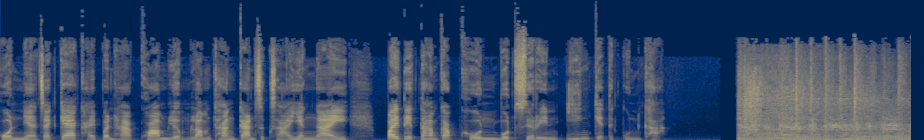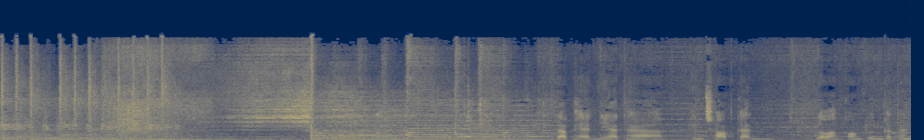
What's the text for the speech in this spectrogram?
คนเนี่ยจะแก้ไขปัญหาความเหลื่อมล้ำทางการศึกษายังไง ไปติดตามกับคุณบุตรศิรินยิ่งเกียรติกุลค่ะแล้วแผนเนี่ยถ้าเห็นชอบกันระหว่างกองทุนกับทาง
